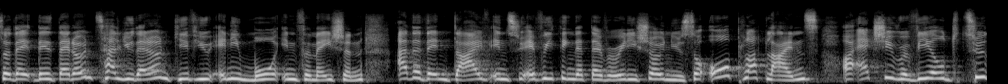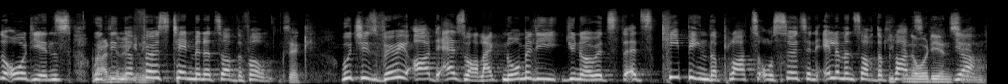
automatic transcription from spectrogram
So they, they, they don't tell you, they don't give you any more information other than dive into everything that they've already shown you. So all plot lines are actually revealed to the audience Right within the the first 10 minutes of the film Exactly. Which is very odd as well. Like normally, you know, it's it's keeping the plot or certain elements of the Keeping plot. the audience yeah. in.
